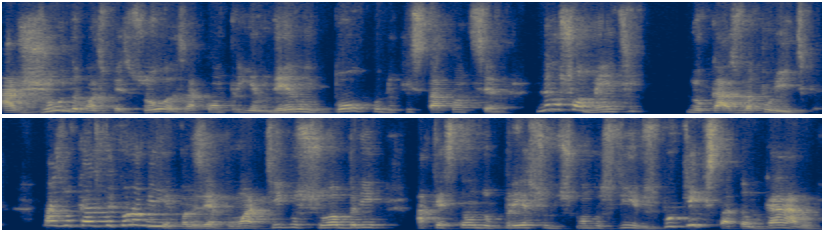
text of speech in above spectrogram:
ajudam as pessoas a compreender um pouco do que está acontecendo, não somente no caso da política. Mas no caso da economia, por exemplo, um artigo sobre a questão do preço dos combustíveis. Por que, que está tão caro?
